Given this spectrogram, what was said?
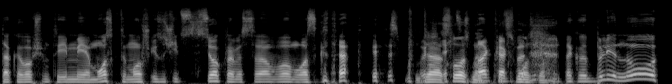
так и, в общем-то, имея мозг, ты можешь изучить все, кроме самого мозга, да? Есть, Да, сложно так тут с мозгом. Такой, блин, ну,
